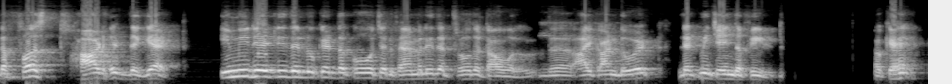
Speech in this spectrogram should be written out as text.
the first hard hit they get, immediately they look at the coach and family that throw the towel. The, I can't do it. Let me change the field. Okay.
